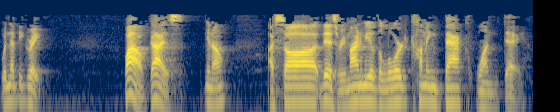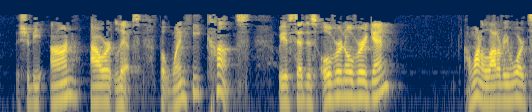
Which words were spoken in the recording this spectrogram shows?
Wouldn't that be great? Wow, guys, you know, I saw this. It reminded me of the Lord coming back one day. It should be on our lips. But when He comes, we have said this over and over again. I want a lot of rewards.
